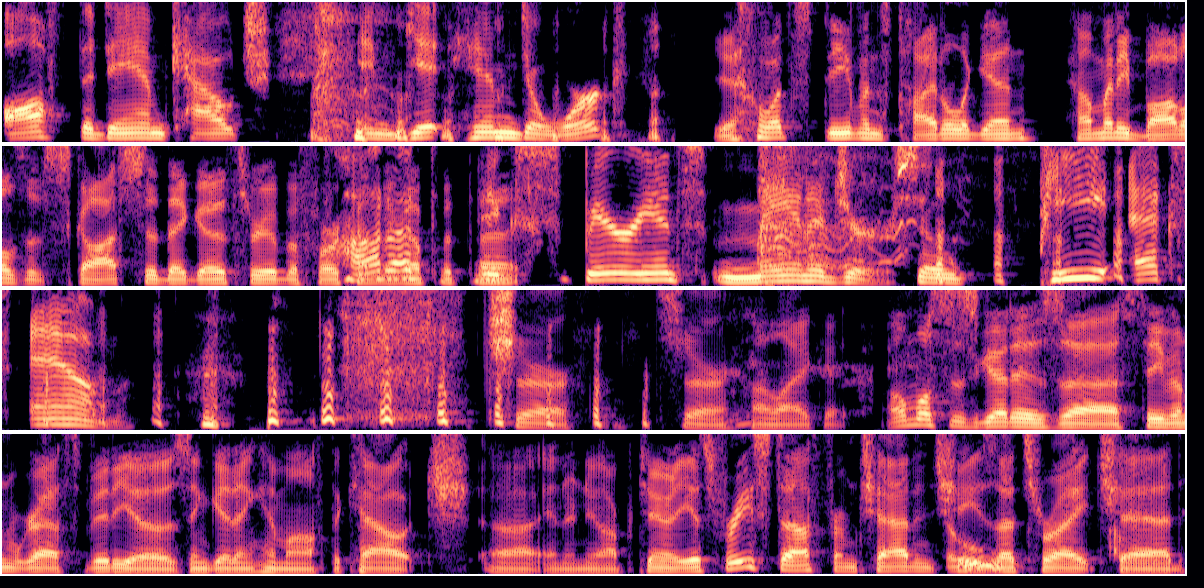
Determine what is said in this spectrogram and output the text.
off the damn couch and get him to work. Yeah, what's Steven's title again? How many bottles of scotch did they go through before Product coming up with that? Experience manager. So PXM. sure, sure. I like it. Almost as good as uh, Stephen McGrath's videos and getting him off the couch uh, in a new opportunity. It's free stuff from Chad and Cheese. Ooh, That's right, Chad.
